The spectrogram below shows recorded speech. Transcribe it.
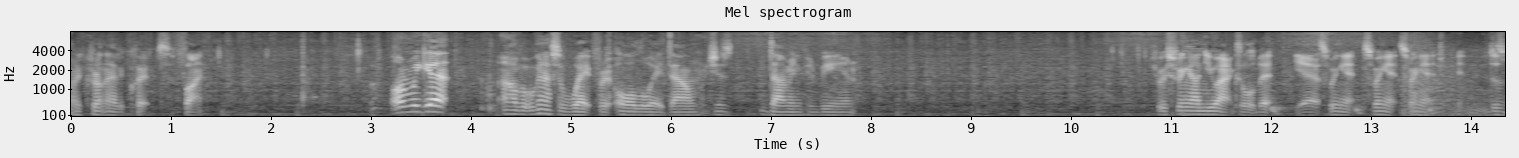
what I currently have equipped. Fine. On we get. Oh, but we're gonna have to wait for it all the way down, which is damn inconvenient. Should we swing our new axe a little bit? Yeah, swing it, swing it, swing it. It does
